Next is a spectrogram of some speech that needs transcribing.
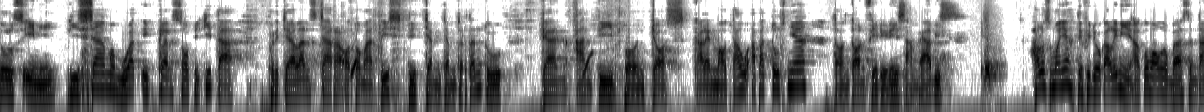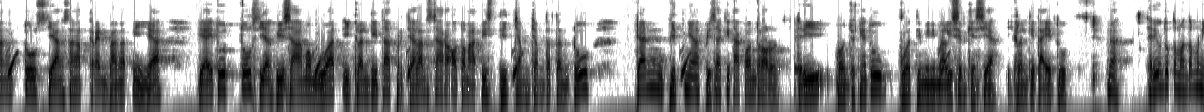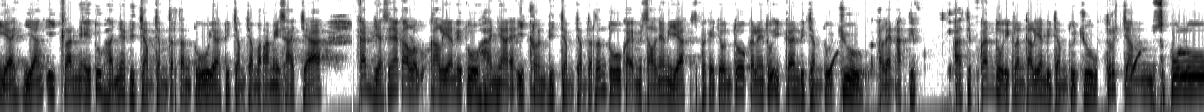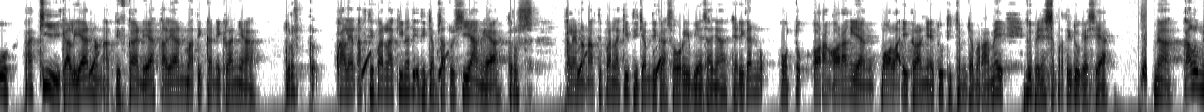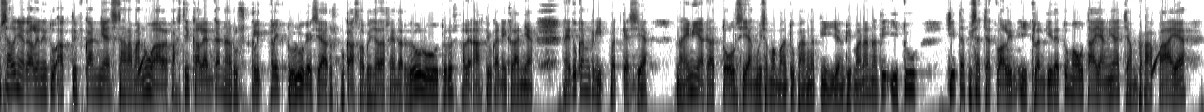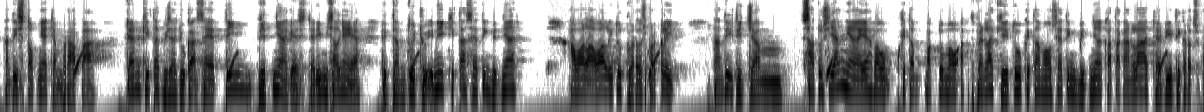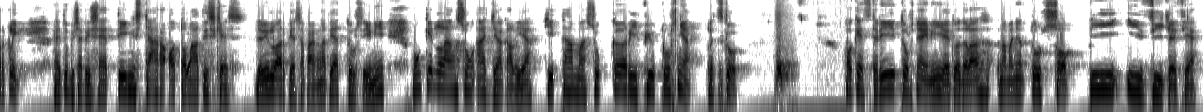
tools ini bisa membuat iklan Shopee kita berjalan secara otomatis di jam-jam tertentu dan anti boncos. Kalian mau tahu apa toolsnya? Tonton video ini sampai habis. Halo semuanya, di video kali ini aku mau ngebahas tentang tools yang sangat keren banget nih ya Yaitu tools yang bisa membuat iklan kita berjalan secara otomatis di jam-jam tertentu dan bitnya bisa kita kontrol Jadi boncosnya itu buat diminimalisir guys ya, iklan kita itu Nah, jadi untuk teman-teman ya, yang iklannya itu hanya di jam-jam tertentu ya, di jam-jam ramai saja. Kan biasanya kalau kalian itu hanya iklan di jam-jam tertentu Kayak misalnya nih ya, sebagai contoh kalian itu iklan di jam 7 Kalian aktif aktifkan tuh iklan kalian di jam 7 terus jam 10 pagi kalian nonaktifkan ya kalian matikan iklannya. Terus kalian aktifkan lagi nanti di jam 1 siang ya. Terus kalian nonaktifkan lagi di jam 3 sore biasanya. Jadi kan untuk orang-orang yang pola iklannya itu di jam-jam ramai itu biasanya seperti itu guys ya Nah, kalau misalnya kalian itu aktifkannya secara manual, pasti kalian kan harus klik-klik dulu guys ya, harus buka Shopee Seller Center dulu, terus kalian aktifkan iklannya. Nah, itu kan ribet guys ya. Nah, ini ada tools yang bisa membantu banget nih, yang di mana nanti itu kita bisa jadwalin iklan kita itu mau tayangnya jam berapa ya, nanti stopnya jam berapa. Dan kita bisa juga setting bitnya guys. Jadi misalnya ya, di jam 7 ini kita setting bitnya awal-awal itu 200 per klik nanti di jam satu siangnya ya kita waktu mau aktifkan lagi itu kita mau setting bitnya katakanlah jadi 300 per klik. Nah itu bisa disetting secara otomatis guys. Jadi luar biasa banget ya tools ini. Mungkin langsung aja kali ya kita masuk ke review toolsnya. Let's go. Oke, jadi toolsnya ini yaitu adalah namanya tools Shopee Easy guys ya.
